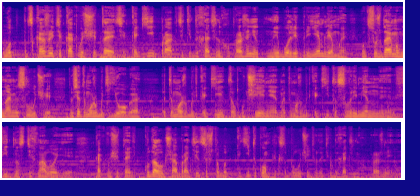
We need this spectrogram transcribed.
Вот подскажите, как вы считаете, какие практики дыхательных упражнений наиболее приемлемы в обсуждаемом нами случае? То есть это может быть йога, это может быть какие-то учения, это может быть какие-то современные фитнес-технологии. Как вы считаете, куда лучше обратиться, чтобы какие-то комплексы получить вот этих дыхательных упражнений?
